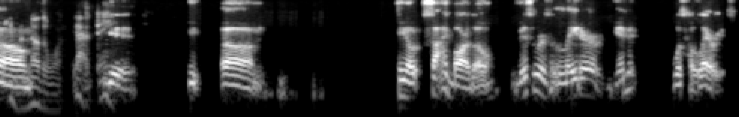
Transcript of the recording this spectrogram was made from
Um, another one. God damn. Yeah. Um, you know, sidebar though, Viscera's later gimmick was hilarious.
